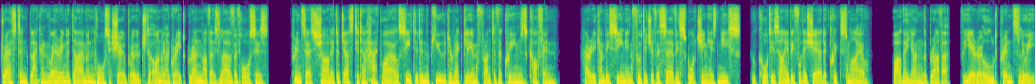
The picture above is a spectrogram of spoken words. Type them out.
Dressed in black and wearing a diamond horse show brooch to honour her great-grandmother's love of horses. Princess Charlotte adjusted her hat while seated in the pew directly in front of the Queen's coffin. Harry can be seen in footage of the service watching his niece, who caught his eye before they shared a quick smile. While their younger brother, four-year-old Prince Louis,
